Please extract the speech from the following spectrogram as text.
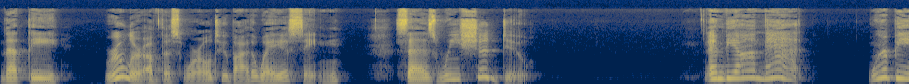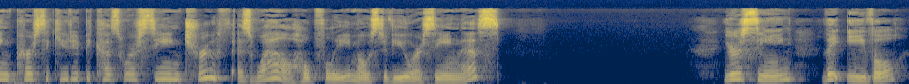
that the ruler of this world, who by the way is Satan, says we should do. And beyond that, we're being persecuted because we're seeing truth as well. Hopefully, most of you are seeing this. You're seeing the evil,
